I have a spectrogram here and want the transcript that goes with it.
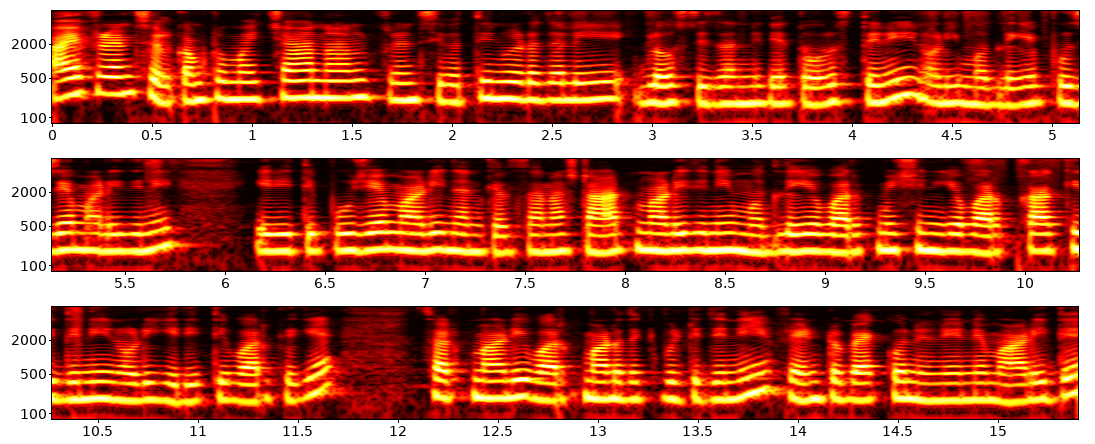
Hi friends welcome to my channel friends ಇವತ್ತಿನ ವಿಡಿಯೋದಲ್ಲಿ ಬ್ಲೌಸ್ ಡಿಸೈನ್ ಇದೆ ತೋರಿಸ್ತೀನಿ. ನೋಡಿ, ಮೊದಲಿಗೆ ಪೂಜೆ ಮಾಡಿದ್ದೀನಿ. ಈ ರೀತಿ ಪೂಜೆ ಮಾಡಿ ನನ್ನ ಕೆಲಸನ ಸ್ಟಾರ್ಟ್ ಮಾಡಿದ್ದೀನಿ. ಮೊದಲಿಗೆ ವರ್ಕ್ ಮಿಷಿನ್ಗೆ ವರ್ಕ್ ಹಾಕಿದ್ದೀನಿ. ನೋಡಿ, ಈ ರೀತಿ ವರ್ಕ್ಗೆ ಸೆಟ್ ಮಾಡಿ ವರ್ಕ್ ಮಾಡೋದಕ್ಕೆ ಬಿಟ್ಟಿದ್ದೀನಿ. ಫ್ರಂಟ್ ಟು ಬ್ಯಾಕು ನೆನ್ನೆ ಮಾಡಿದ್ದೆ.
